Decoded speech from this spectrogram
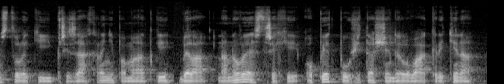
století při záchraně památky byla na nové střechy opět použita šindelová krytina –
